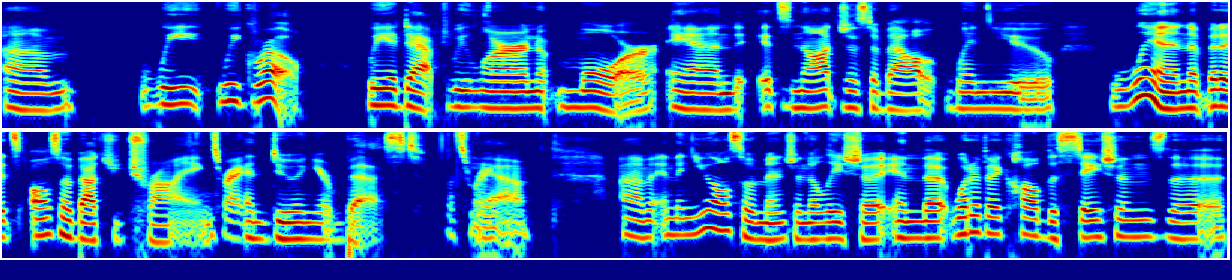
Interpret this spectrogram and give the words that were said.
um, we, we grow. We adapt, we learn more. And it's not just about when you win, but it's also about you trying right. and doing your best. That's right. Yeah. Um, and then you also mentioned Alicia in the what are they called? The stations, the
